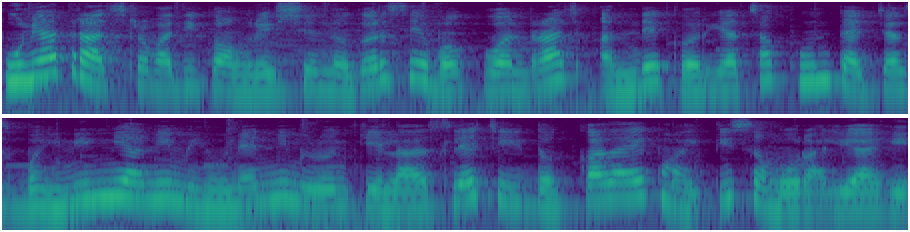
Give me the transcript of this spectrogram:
पुण्यात राष्ट्रवादी काँग्रेसचे नगरसेवक वनराज आंदेकर याचा खून त्याच्याच बहिणींनी आणि मेहुण्यांनी मिळून केला असल्याची धक्कादायक माहिती समोर आली आहे.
